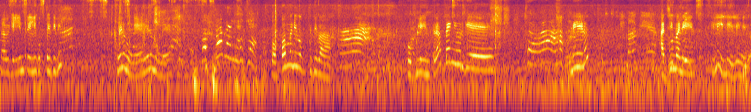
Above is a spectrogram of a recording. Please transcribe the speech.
ನಾವೀಗ ಎಲ್ಲಿಂದ ಎಲ್ಲಿಗೆ ಹೋಗ್ತಾ ಇದ್ದೀವಿ? ಹೇಳು ಮಗನೆ ಹೇಳು ಮಗನೆ. ಪಪ್ಪ ಮನೆಗೆ ಹೋಗ್ತಿದ್ದೀವಾ? ಹುಬ್ಳಿ ಬೆಂಗಳೂರಿಗೆ. ಹೇಳು. ಅಜ್ಜಿ ಮನೆ. ಇಲ್ಲಿ ಇಲ್ಲಿ ಇಲ್ಲಿ ಹೇಳು.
